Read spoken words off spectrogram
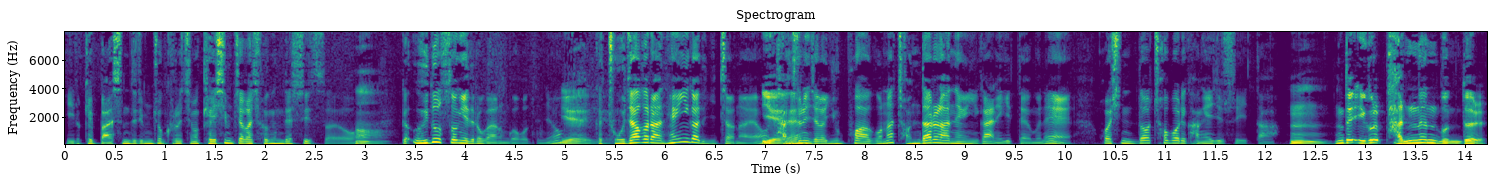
이렇게 말씀드리면 좀 그렇지만 괘씸죄가 적용될 수 있어요. 어. 그러니까 의도성이 들어가는 거거든요. 예, 그러니까 예. 조작을 한 행위가 있잖아요. 예. 단순히 제가 유포하거나 전달을 한 행위가 아니기 때문에 훨씬 더 처벌이 강해질 수 있다. 음. 근데 이걸 받는 분들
